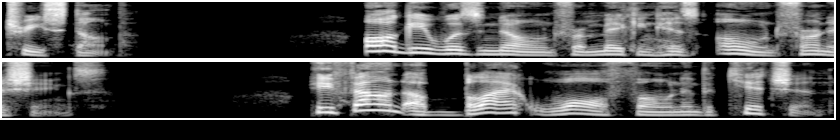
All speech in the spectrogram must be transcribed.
tree stump. Augie was known for making his own furnishings. He found a black wall phone in the kitchen.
